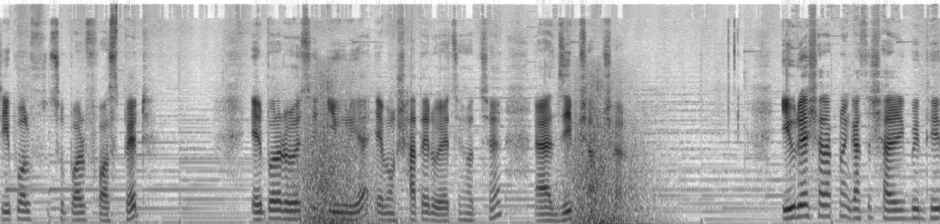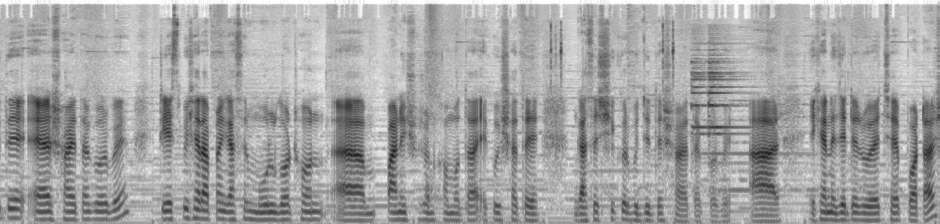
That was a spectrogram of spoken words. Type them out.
ট্রিপল সুপার ফসফেট এরপরে রয়েছে ইউরিয়া এবং সাথে রয়েছে হচ্ছে জিপসাম সার। ইউরিয়া সার আপনার গাছের শারীরিক বৃদ্ধিতে সহায়তা করবে। টিএসপি সার আপনার গাছের মূল গঠন পানি শোষণ ক্ষমতা, একই সাথে গাছের শিকড় বৃদ্ধিতে সহায়তা করবে। আর এখানে যেটা রয়েছে পটাশ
